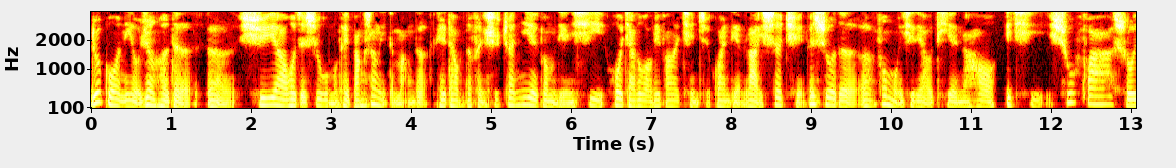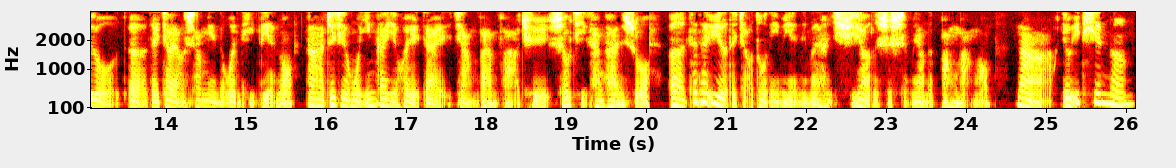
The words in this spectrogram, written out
如果你有任何的呃需要，或者是我们可以帮上你的忙的，可以到我们的粉丝专业跟我们联系，或加入王立芳的亲子观点 Live 社群，跟所有的呃父母一起聊天，然后一起抒发所有呃在教养上面的问题点哦。那最近我应该也会再想办法去收集看看，说呃站在育儿的角度里面，你们很需要的是什么样的帮忙哦。那有一天呢，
